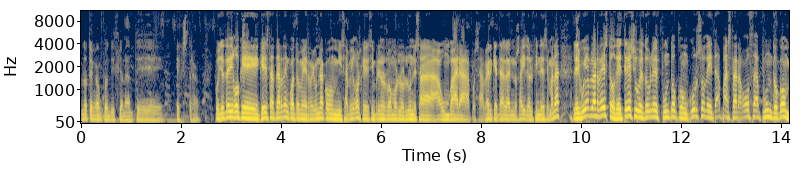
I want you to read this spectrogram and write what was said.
no tenga un condicionante extra. Pues ya te digo que, esta tarde, en cuanto me reúna con mis amigos, que siempre nos vamos los lunes a, un bar a, pues a ver qué tal nos ha ido el fin de semana, les voy a hablar de esto, de www.concursodeetapaszaragoza.com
